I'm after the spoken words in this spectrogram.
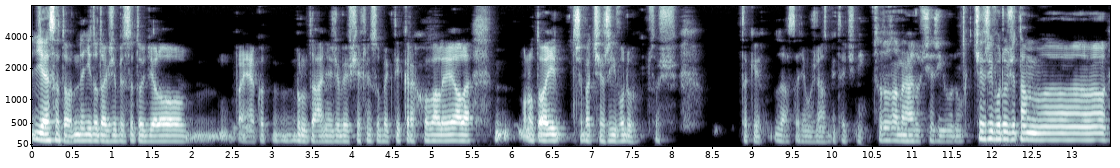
Děje se to. Není to tak, že by se to dělo úplně jako brutálně, že by všechny subjekty krachovaly, ale ono to i třeba čeří vodu, což taky v zásadě možná zbytečný. Co to znamená to čeří vodu? Čeří vodu, že tam, eh,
